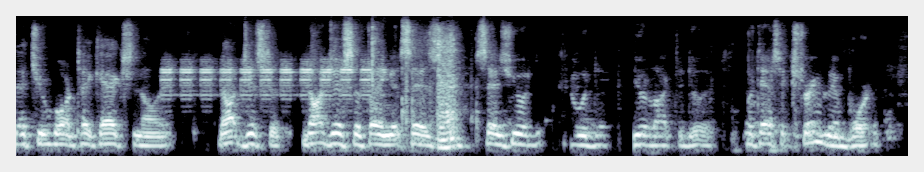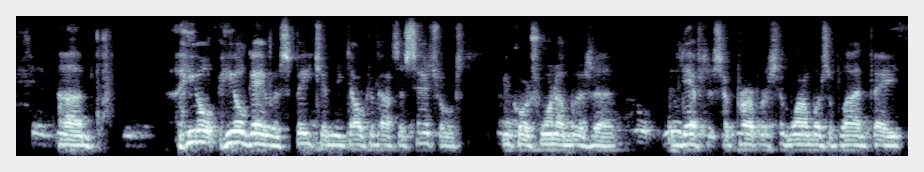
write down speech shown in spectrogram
that you're going to take action on it. Not just, a not just a thing that says, says you would, you would, like to do it, but that's extremely important. Um, Hill, Hill gave a speech and he talked about the essentials. Of course, one of them was a definiteness of purpose and one of them was applied faith.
